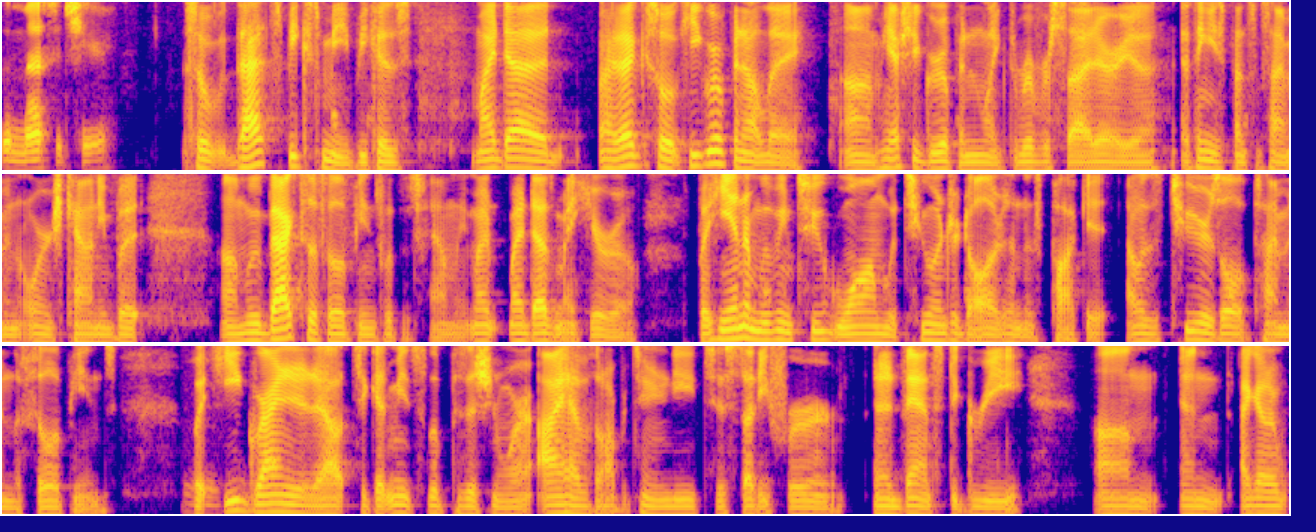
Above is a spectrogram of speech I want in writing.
the message here. So that speaks to me because my dad, my dad, so he grew up in L.A. Um, he actually grew up in like the Riverside area. I think he spent some time in Orange County, but um, moved back to the Philippines with his family. My my dad's my hero, but he ended up moving to Guam with two hundred dollars in his pocket. I was two years old at the time in the Philippines, but mm. he grinded it out to get me to the position where I have the opportunity to study for an advanced degree. Um, and I got to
